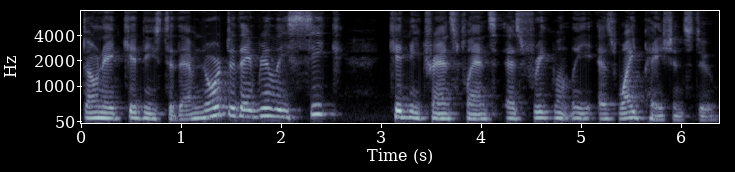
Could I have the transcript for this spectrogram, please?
donate kidneys to them, nor do they really seek kidney transplants as frequently as white patients do.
